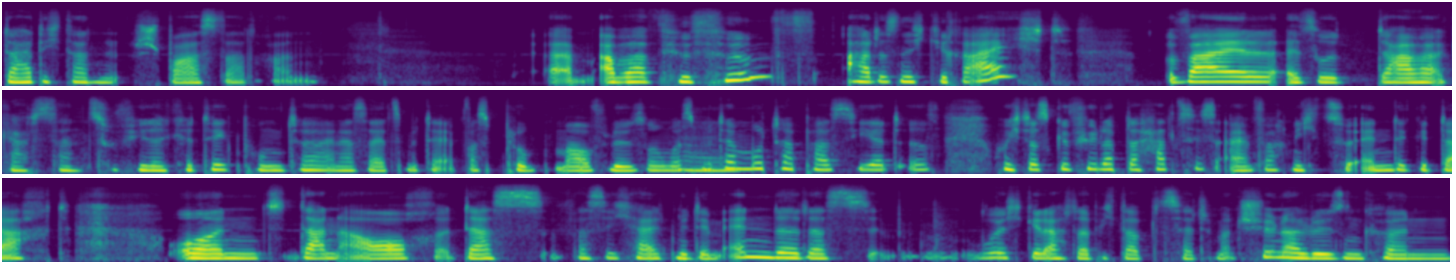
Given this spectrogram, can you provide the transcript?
da hatte ich dann Spaß daran. Ähm, aber für fünf hat es nicht gereicht, weil, also da gab es dann zu viele Kritikpunkte. Einerseits mit der etwas plumpen Auflösung, was Mhm. mit der Mutter passiert ist, wo ich das Gefühl habe, da hat sie es einfach nicht zu Ende gedacht. Und dann auch das, was ich halt mit dem Ende, das, wo ich gedacht habe, ich glaube, das hätte man schöner lösen können.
